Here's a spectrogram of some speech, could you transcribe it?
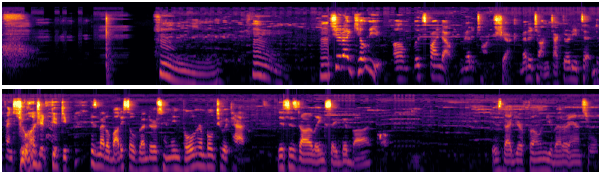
hmm. Hmm. Hmm. Should I kill you? Um, let's find out. Mettaton, check. Mettaton, attack 30, defense 250. His metal body still renders him invulnerable to attack. This is Darling, say goodbye. Is that your phone? You better answer it.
